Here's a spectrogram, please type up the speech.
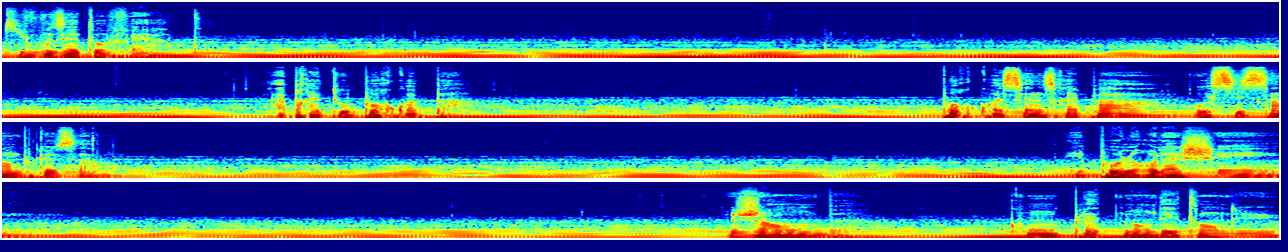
qui vous est offerte. Après tout, pourquoi pas? Pourquoi ce ne serait pas aussi simple que ça Épaules relâchées, jambes complètement détendues,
